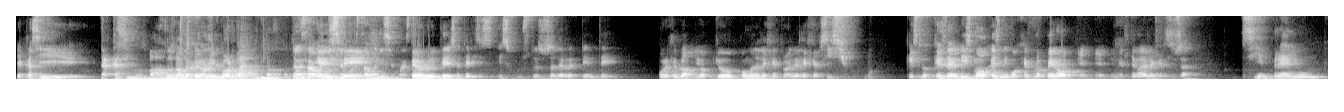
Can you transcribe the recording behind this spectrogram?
ya casi... Ya casi nos vamos. Nos vamos, pero no importa. está buenísimo, este, está buenísimo. Pero lo interesante es, es justo eso, o sea, de repente, por ejemplo, yo, yo pongo el ejemplo en el ejercicio que es, lo, que es del mismo, es mismo ejemplo, pero en, en, el tema del ejercicio. O sea, siempre hay un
